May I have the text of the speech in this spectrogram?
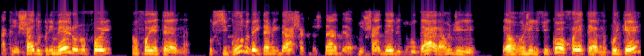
A que do chá do primeiro não foi, não foi eterna. O segundo Beit HaMikdash, a do chá dele, do lugar onde, onde ele ficou, foi eterna. Por quê?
